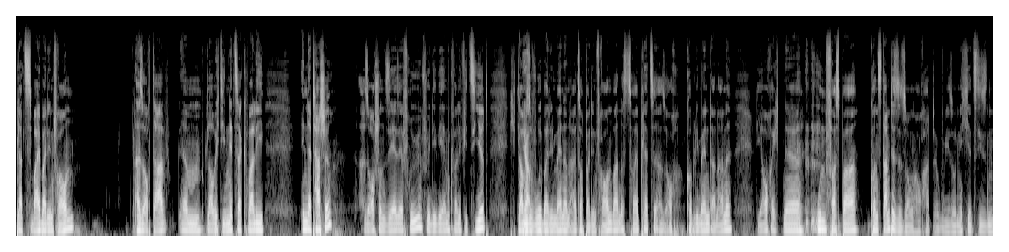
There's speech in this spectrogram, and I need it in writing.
Platz zwei bei den Frauen. Also auch da, ähm, glaube ich, die Nizza-Quali in der Tasche also auch schon sehr, sehr früh für die WM qualifiziert. Ich glaube, ja. sowohl bei den Männern als auch bei den Frauen waren das zwei Plätze. Also auch Kompliment an Anne, die auch echt eine unfassbar konstante Saison auch hat. Irgendwie so nicht jetzt diesen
